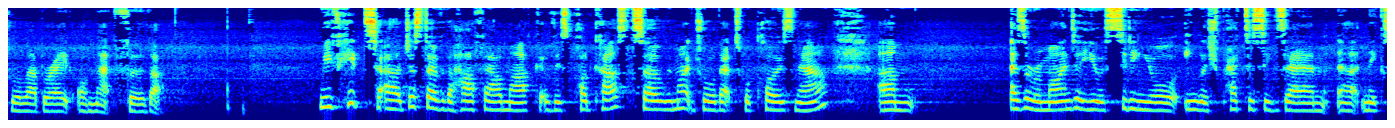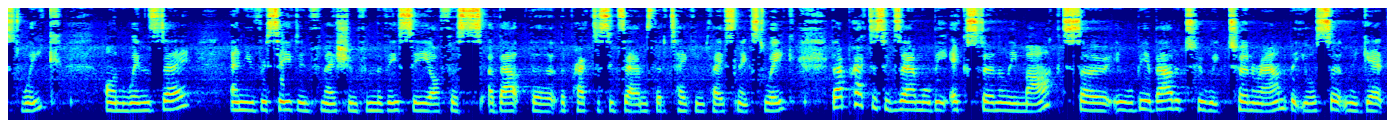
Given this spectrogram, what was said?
to elaborate on that further. We've hit uh, just over the half hour mark of this podcast, so we might draw that to a close now. Um, as a reminder, you are sitting your English practice exam uh, next week on Wednesday and you've received information from the VCE office about the, the practice exams that are taking place next week. That practice exam will be externally marked, so it will be about a two week turnaround, but you'll certainly get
